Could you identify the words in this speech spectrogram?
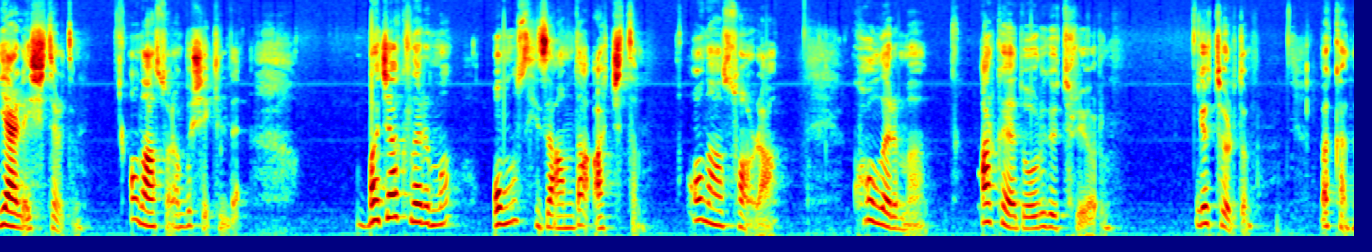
yerleştirdim. Ondan sonra bu şekilde bacaklarımı omuz hizamda açtım. Ondan sonra kollarımı arkaya doğru götürüyorum. Götürdüm. Bakın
